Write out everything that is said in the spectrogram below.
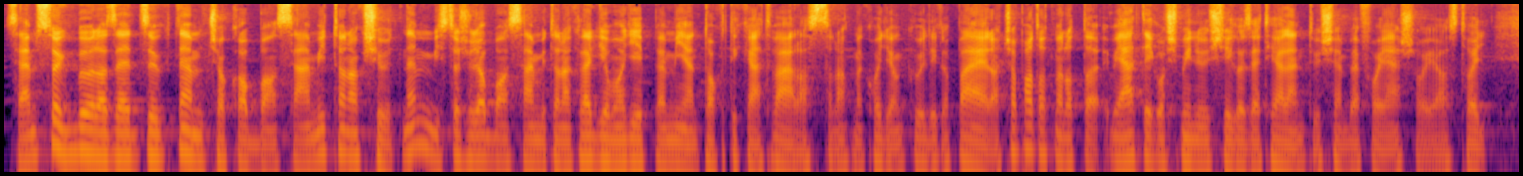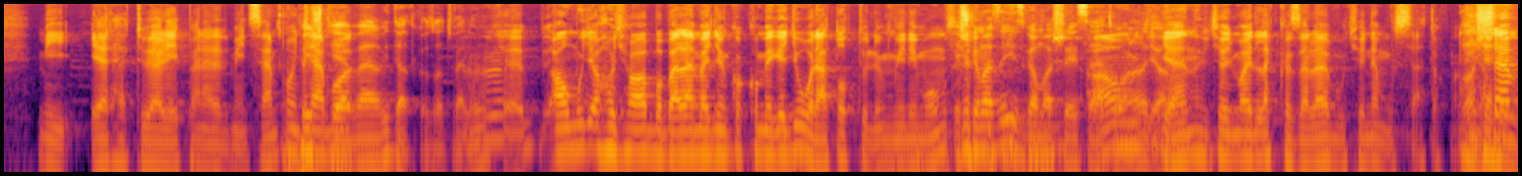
szemszögből az edzők nem csak abban számítanak, sőt nem biztos, hogy abban számítanak legjobban, hogy éppen milyen taktikát választanak, meg hogyan küldik a pályára a csapatot, mert ott a játékos minőség azért jelentősen befolyásolja azt, hogy mi érhető el éppen eredmény szempontjából. Pistivel vitatkozott velünk. Amúgy, hogyha abba belemegyünk, akkor még egy órát ott ülünk minimum. És az izgalmas része lett volna, Igen, úgyhogy majd legközelebb, úgyhogy nem usszátok meg azt sem.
